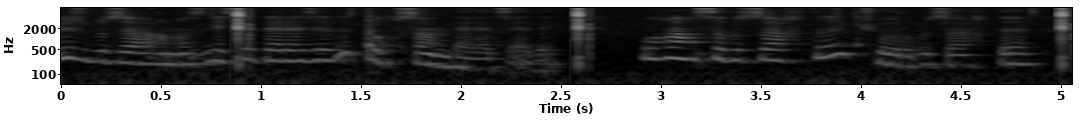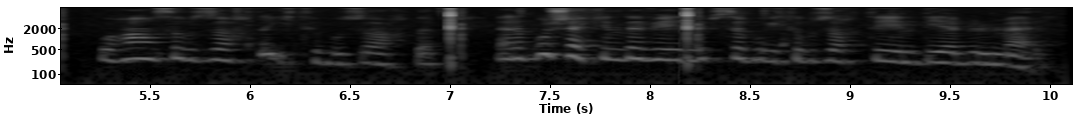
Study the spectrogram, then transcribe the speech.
Düz bucağımız neçə dərəcədir? 90 dərəcədir. Bu hansı bucaqdır? Kör bucaqdır. Bu hansı bucaqdır? İti bucaqdır. Yəni bu şəkildə verilibsə bu iti bucaq deyil deyə bilmərik.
